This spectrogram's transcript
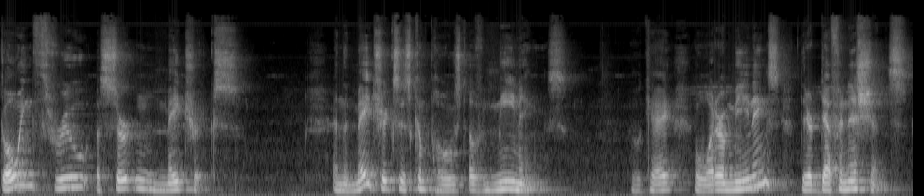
going through a certain matrix. And the matrix is composed of meanings. Okay? Well, what are meanings? They're definitions.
